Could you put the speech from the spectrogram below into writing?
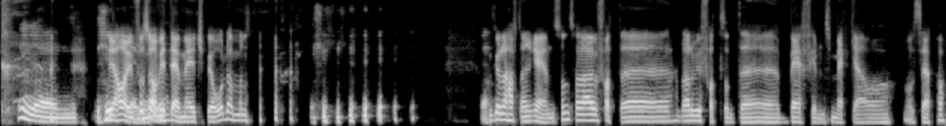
Vi har jo for så vidt det med HBO, da, men Vi kunne hatt en ren sånn, så da hadde vi fått, uh, da hadde vi fått sånt uh, B-filmsmekka å, se på.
